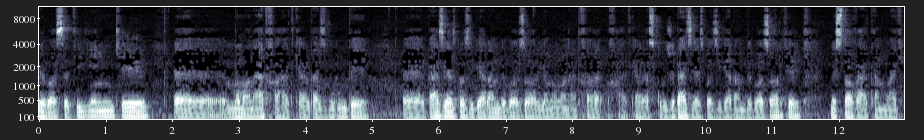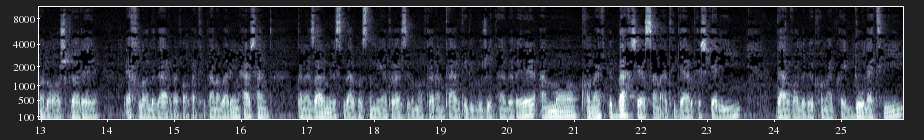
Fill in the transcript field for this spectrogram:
به واسطه اینکه ممانعت خواهد کرد از ورود بعضی از بازیگران به بازار یا ممانعت خواهد کرد از خروج بعضی از بازیگران به بازار که مستاق تم و اکمل و آشکار اخلال در رقابت بنابراین هرچند به نظر می‌رسه در حسن نیت وزیر محترم تردیدی وجود نداره اما کمک به بخشی از صنعت گردشگری در قالب کمک های دولتی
